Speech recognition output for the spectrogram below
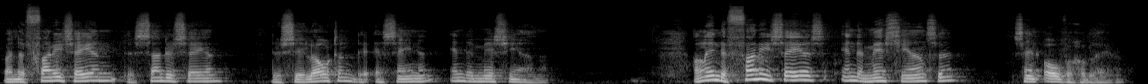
waren de Fariseeën, de Sadduceeën, de Zeloten, de Essenen en de Messianen. Alleen de Fariseeën en de Messiaanse zijn overgebleven.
